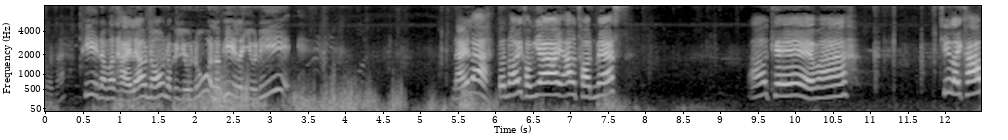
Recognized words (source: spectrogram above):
สวยไหมพี่นำมาถ่ายแล้วน้องนำไปอยู่นู่นแล้วพี่เลยอยู่นี่ไหนล่ะ ตัวน้อยของยายเอาถอดแมสโอเคมาชื่ออะไรครับ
